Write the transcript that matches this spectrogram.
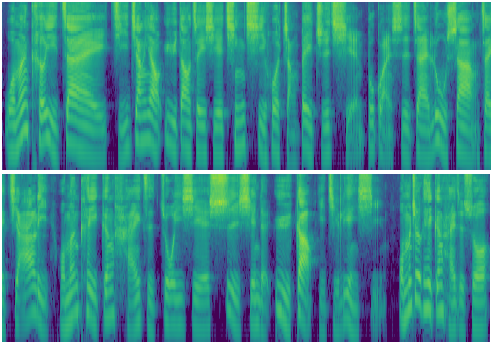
我们可以在即将要遇到这些亲戚或长辈之前，不管是在路上，在家里，我们可以跟孩子做一些事先的预告以及练习。我们就可以跟孩子说：“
